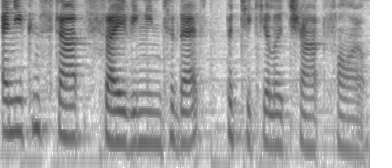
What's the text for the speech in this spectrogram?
and you can start saving into that particular chart file.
